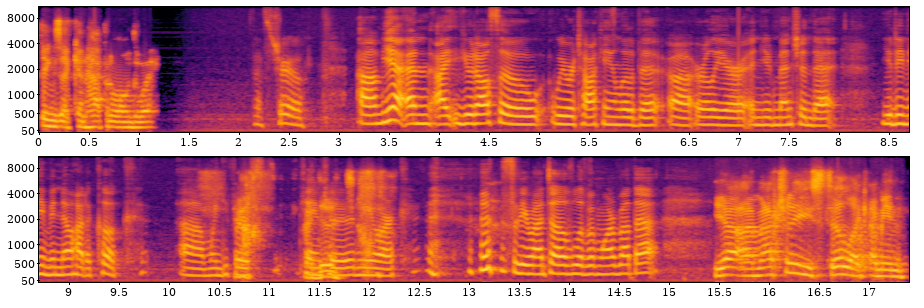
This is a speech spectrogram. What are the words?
things that can happen along the way. That's true. Um, yeah, and I, you'd also, we were talking a little bit uh, earlier, and you'd mentioned that you didn't even know how to cook um, when you first yeah, came to New York. so do you want to tell us a little bit more about that? Yeah, I'm actually still like, I mean,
